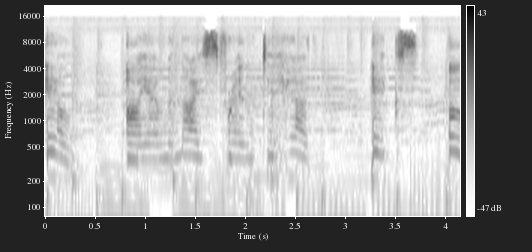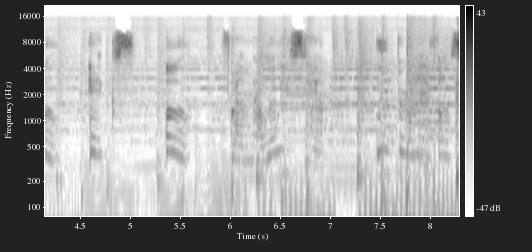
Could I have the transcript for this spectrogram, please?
L. I am a nice friend to have. X O X O from Aloysia. Uber level 7.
